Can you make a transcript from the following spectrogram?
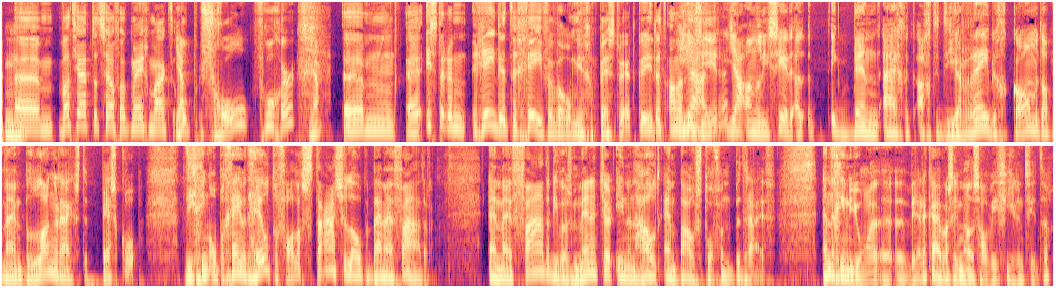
Mm -hmm. want jij hebt dat zelf ook meegemaakt op school vroeger. Ja. Um, uh, is er een reden te geven waarom je gepest werd? Kun je dat analyseren? Ja, ja. Eh, ik ben eigenlijk achter die reden gekomen... dat mijn belangrijkste pestkop... die ging op een gegeven moment heel toevallig stage lopen bij mijn vader. En mijn vader die was manager in een hout- en bouwstoffenbedrijf. En dan ging de jongen uh, werken. Hij was inmiddels alweer 24.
